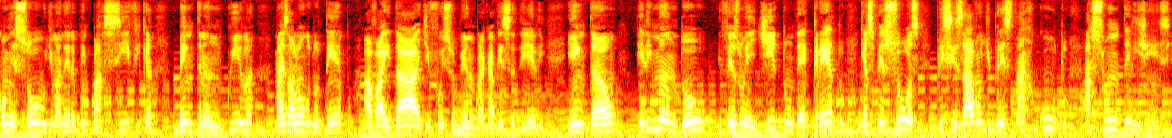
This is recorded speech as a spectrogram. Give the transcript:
começou de maneira bem pacífica, bem tranquila, mas ao longo do tempo a vaidade foi subindo para a cabeça dele e então ele mandou, fez um edito, um decreto que as pessoas precisavam de prestar culto à sua inteligência.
